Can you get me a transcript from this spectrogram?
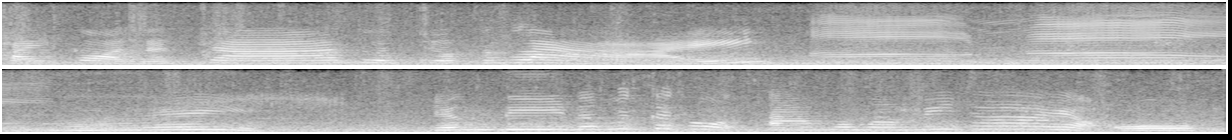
ไปก่อนนะจ๊ะ ตัวจบทั้งหลาย Oh no! เฮ้ย ยังดีนะมันกระโดดตามเรามาไม่ได้อะ โอ้โห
